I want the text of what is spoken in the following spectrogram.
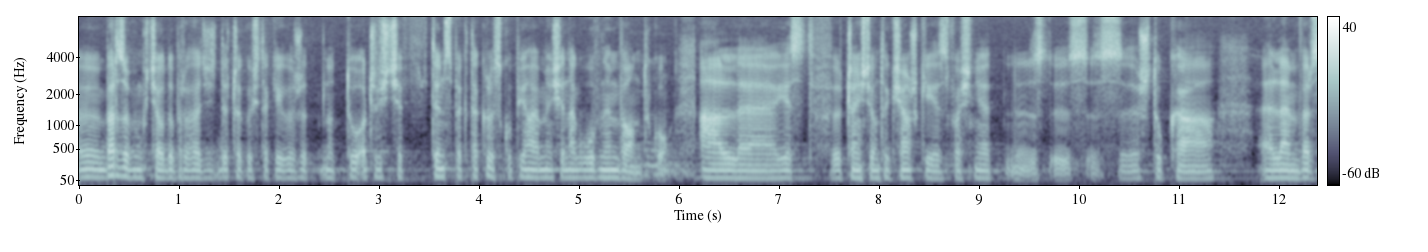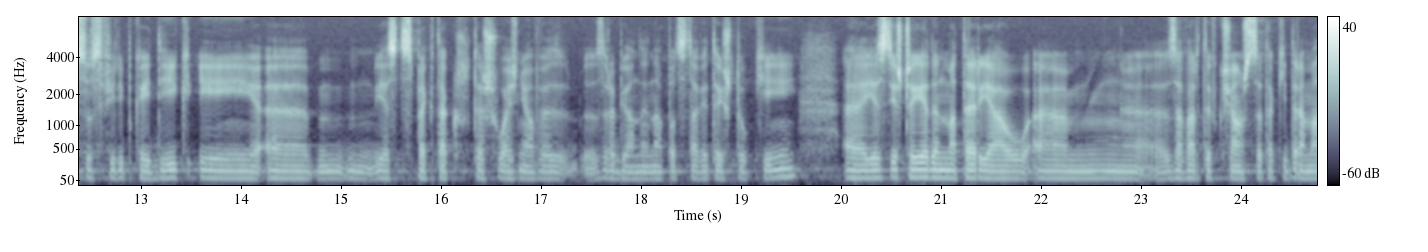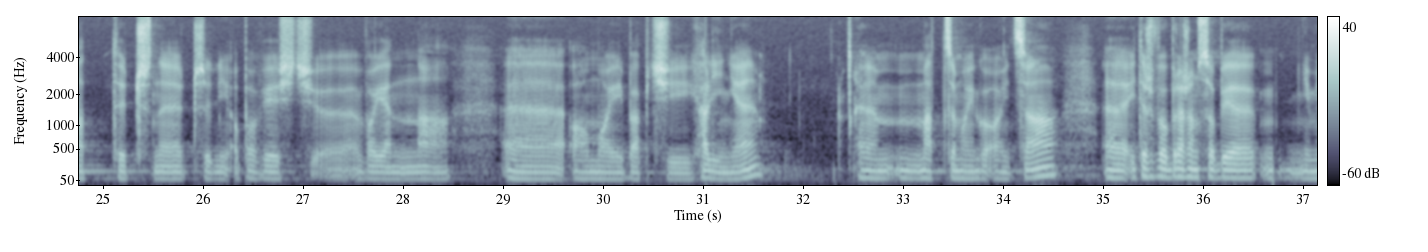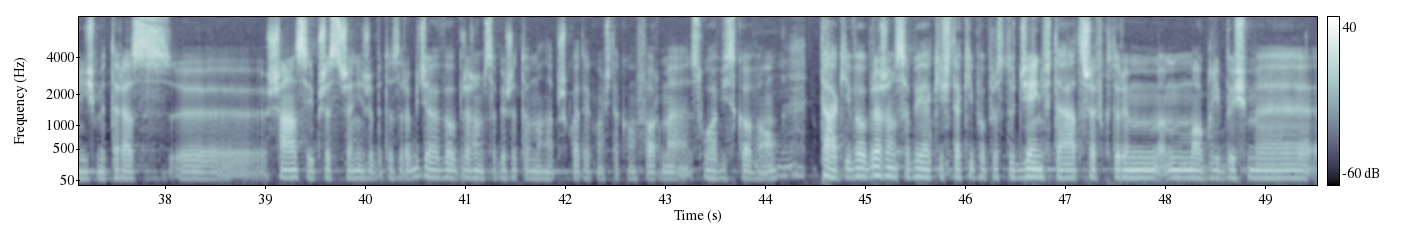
e, bardzo bym chciał doprowadzić do czegoś takiego, że no tu oczywiście w tym spektaklu skupiamy się na głównym wątku, ale jest częścią tej książki jest właśnie z, z, z sztuka Lem versus Philip K. Dick i e, jest spektakl też łaźniowy zrobiony na podstawie tej sztuki. E, jest jeszcze jeden materiał zawarty w książce, taki dramatyczny, czyli opowieść e, wojenna o mojej babci Halinie matce mojego ojca. E, I też wyobrażam sobie, nie mieliśmy teraz e, szansy i przestrzeni, żeby to zrobić, ale wyobrażam sobie, że to ma na przykład jakąś taką formę słuchowiskową. Mhm. Tak, i wyobrażam sobie jakiś taki po prostu dzień w teatrze, w którym moglibyśmy e,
